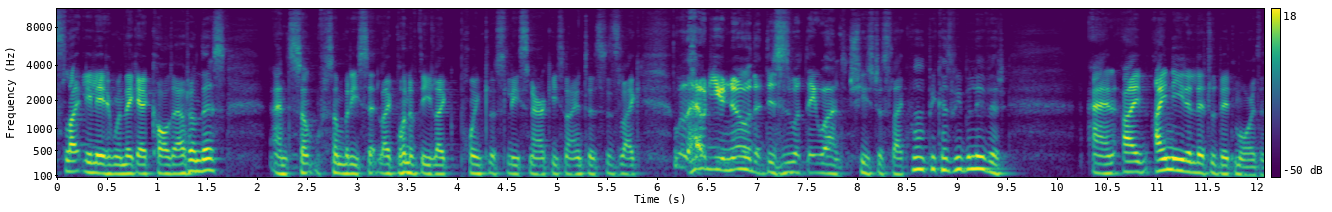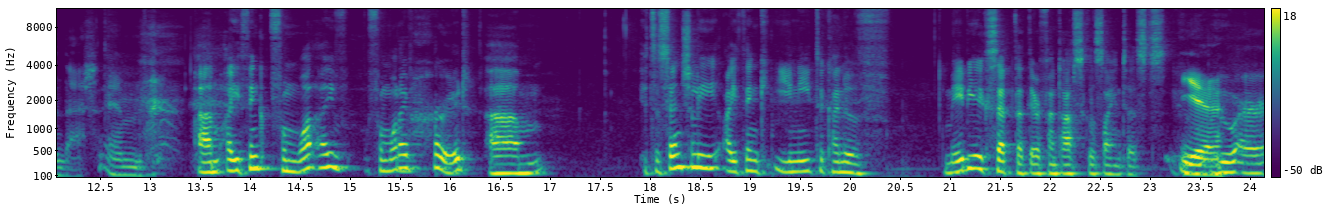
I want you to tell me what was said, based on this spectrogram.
slightly later when they get called out on this. And some somebody said like one of the like pointlessly snarky scientists is like, Well, how do you know that this is what they want? And she's just like, Well, because we believe it. And I, I need a little bit more than that. Um, Um, I think from what I've from what I've heard, um, it's essentially I think you need to kind of maybe accept that they're fantastical scientists who, Yeah. who are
